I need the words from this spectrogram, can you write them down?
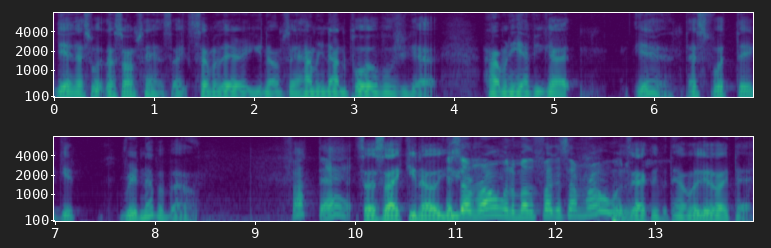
Yeah, that's what that's what I'm saying. It's like some of their, you know, what I'm saying how many non-deployables you got, how many have you got? Yeah, that's what they get written up about. Fuck that. So it's like you know, you There's something wrong with a motherfucker. Something wrong with him exactly, but they don't look at it like that.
